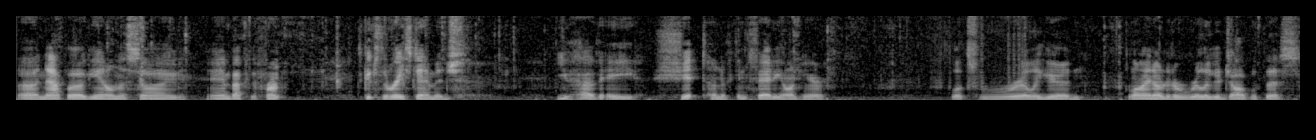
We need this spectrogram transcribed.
Uh, Napa again on this side, and back to the front. Let's get to the race damage. You have a shit ton of confetti on here. Looks really good. Lionel did a really good job with this.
